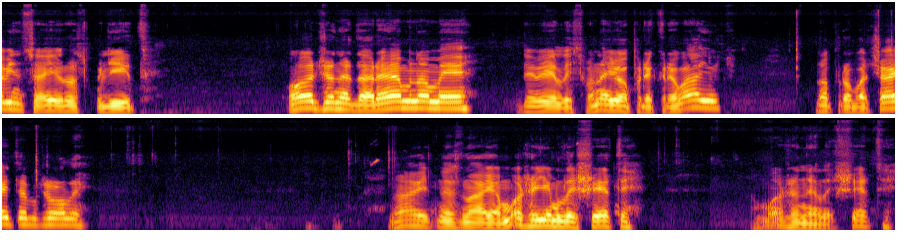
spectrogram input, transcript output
він. Цей розплід. Отже, недаремно ми дивились, вони його прикривають. Ну, пробачайте бджоли. Навіть не знаю, може їм лишити, а може не лишити.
